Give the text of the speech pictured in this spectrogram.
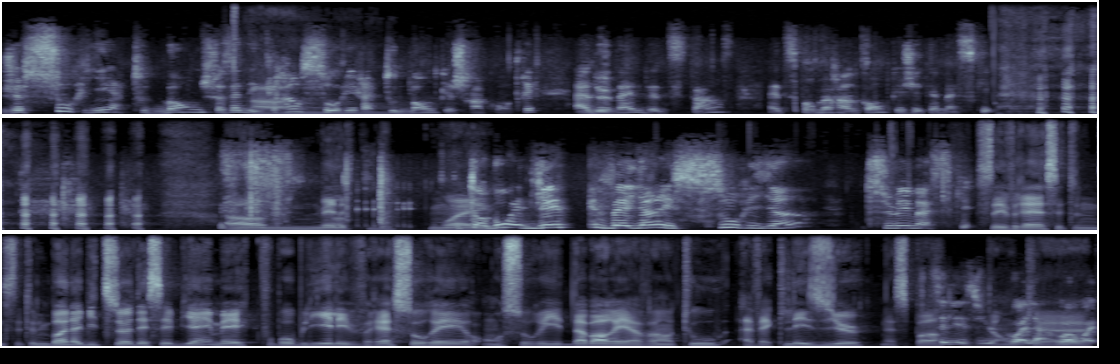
Je souriais à tout le monde. Je faisais des grands sourires à tout le monde que je rencontrais à deux mètres de distance. Elle dit Pour me rendre compte que j'étais masquée. Ah, mais T'as beau être bienveillant et souriant, tu es masqué. C'est vrai, c'est une, une bonne habitude et c'est bien, mais il ne faut pas oublier les vrais sourires. On sourit d'abord et avant tout avec les yeux, n'est-ce pas? C'est les yeux, voilà. Euh, ouais,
